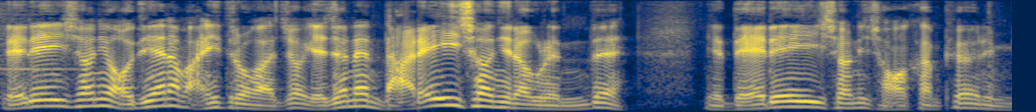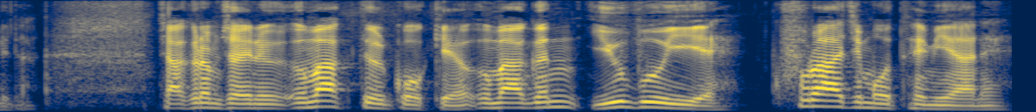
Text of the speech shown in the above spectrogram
내레이션이 어디에나 많이 들어가죠. 예전엔 나레이션이라고 그랬는데 예, 내레이션이 정확한 표현입니다. 자, 그럼 저희는 음악 듣고 올게요. 음악은 UV의 쿨하지 못해 미안해.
